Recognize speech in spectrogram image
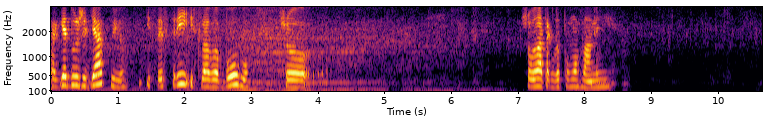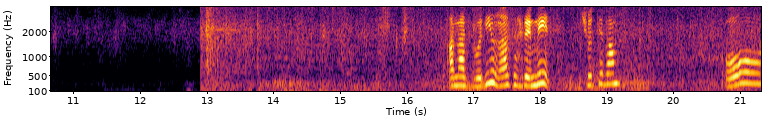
Так, я дуже дякую і сестрі, і слава Богу, що, що вона так допомогла мені. А на дворі у нас гримить. Чути вам? О,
